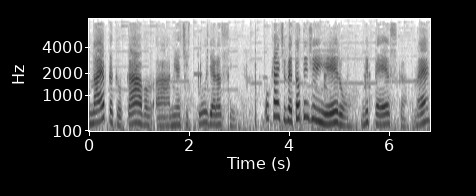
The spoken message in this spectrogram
na época que eu estava, a minha atitude era assim, porque a gente vê tanto engenheiro de pesca, né?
